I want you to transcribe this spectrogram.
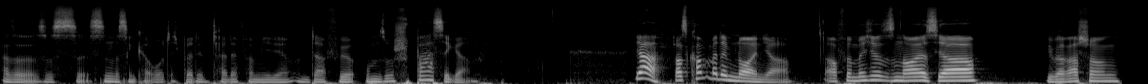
Also es ist, ist ein bisschen chaotisch bei dem Teil der Familie und dafür umso spaßiger. Ja, was kommt mit dem neuen Jahr? Auch für mich ist es ein neues Jahr. Überraschung.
